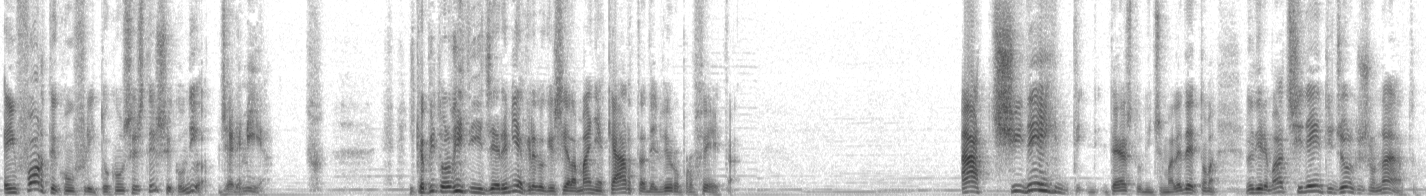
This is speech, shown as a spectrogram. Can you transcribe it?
è in forte conflitto con se stesso e con Dio. Geremia. Il capitolo 20 di Geremia credo che sia la magna carta del vero profeta. Accidenti, il testo dice maledetto, ma noi diremo accidenti il giorno che sono nato.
